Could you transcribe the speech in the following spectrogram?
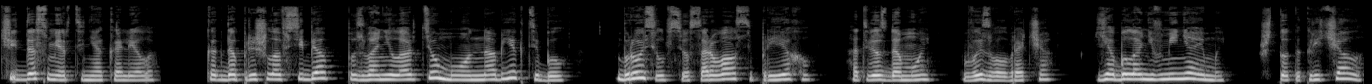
чуть до смерти не околела. Когда пришла в себя, позвонила Артему, он на объекте был. Бросил все, сорвался, приехал, отвез домой, вызвал врача. Я была невменяемой, что-то кричала,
